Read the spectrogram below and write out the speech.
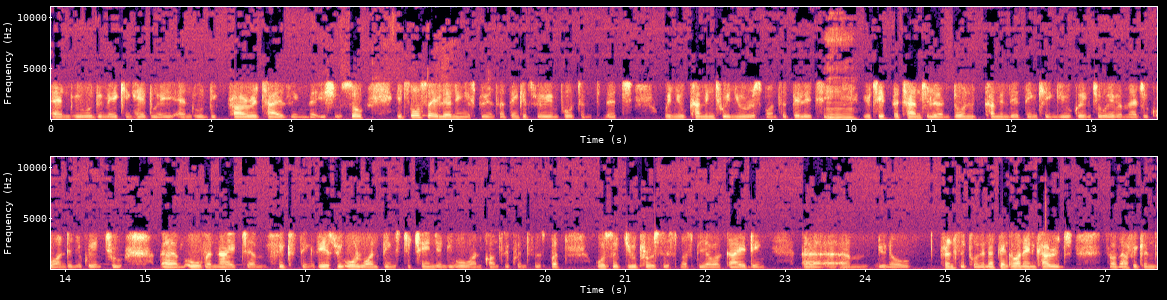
and we will be making headway and will be prioritizing the issue. So it's also a learning experience. I think it's very important that when you come into a new responsibility, mm. you take the time to learn. Don't come in there thinking you're going to wave a magic wand and you're going to um, overnight um, fix things. Yes, we all want things to change and we all want consequences, but also due process must be our guiding, uh, uh um, you know, principle. And I think I want to encourage South Africans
